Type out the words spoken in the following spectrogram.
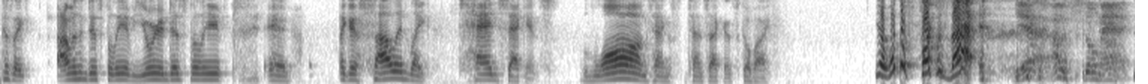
Cuz like I was in disbelief, you were in disbelief and like a solid like 10 seconds. Long 10, 10 seconds go by. Yo, what the fuck was that? Yeah, I was so mad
